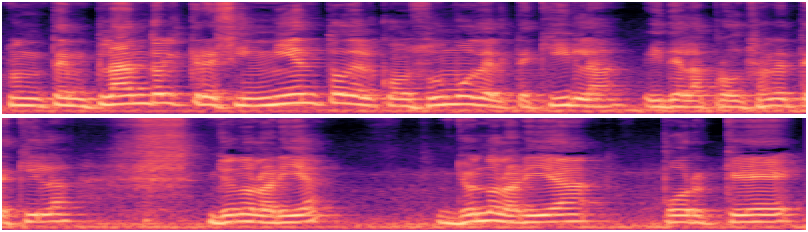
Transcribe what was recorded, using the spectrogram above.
contemplando el crecimiento del consumo del tequila y de la producción de tequila, yo no lo haría. Yo no lo haría porque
